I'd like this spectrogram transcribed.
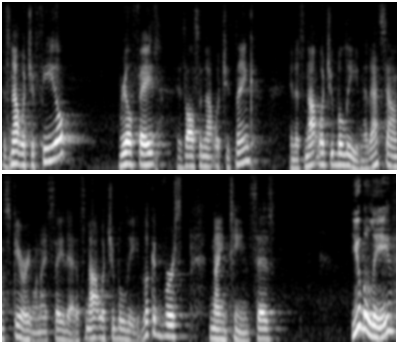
it's not what you feel. Real faith is also not what you think, and it's not what you believe. Now that sounds scary when I say that. It's not what you believe. Look at verse 19. It says, You believe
